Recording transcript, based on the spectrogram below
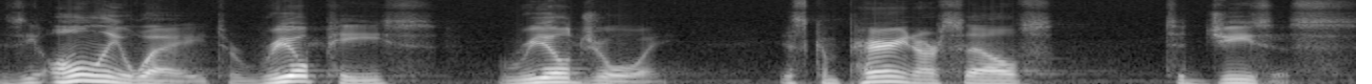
is the only way to real peace, real joy, is comparing ourselves to Jesus.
